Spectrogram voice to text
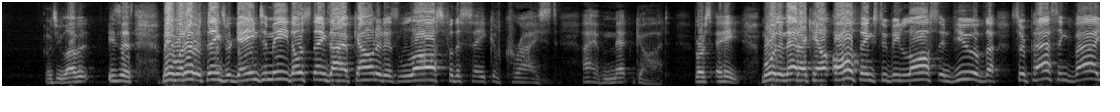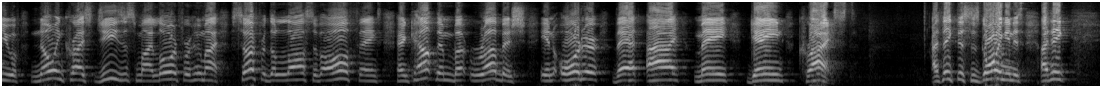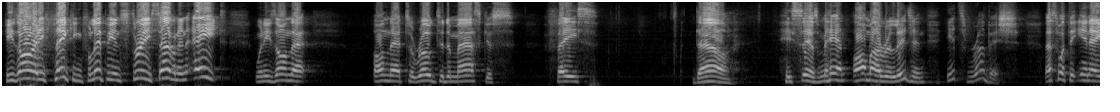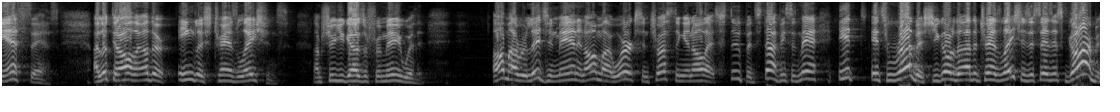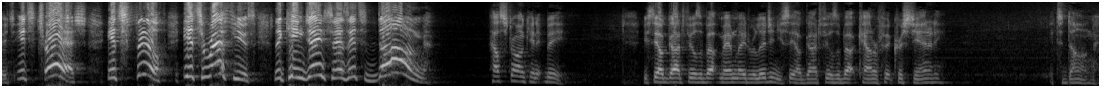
Don't you love it? He says, man, whatever things were gained to me, those things I have counted as loss for the sake of Christ. I have met God. Verse 8 More than that, I count all things to be lost in view of the surpassing value of knowing Christ Jesus, my Lord, for whom I suffered the loss of all things, and count them but rubbish in order that I may gain Christ. I think this is going in his, I think he's already thinking Philippians 3 7 and 8 when he's on that, on that road to Damascus, face down. He says, Man, all my religion, it's rubbish. That's what the NAS says. I looked at all the other English translations. I'm sure you guys are familiar with it. All my religion, man, and all my works and trusting in all that stupid stuff. He says, man, it, it's rubbish. You go to the other translations, it says it's garbage, it's trash, it's filth, it's refuse. The King James says it's dung. How strong can it be? You see how God feels about man made religion? You see how God feels about counterfeit Christianity? It's dung.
